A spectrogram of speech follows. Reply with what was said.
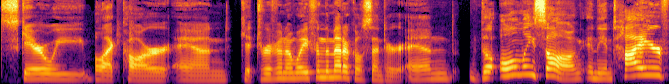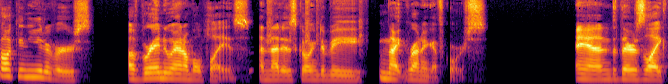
scary black car and get driven away from the medical center and the only song in the entire fucking universe of brand new animal plays and that is going to be night running of course and there's like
